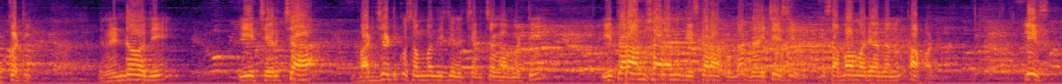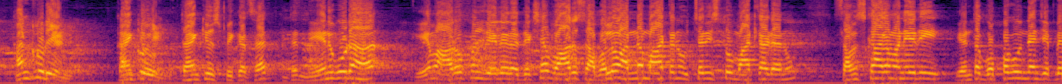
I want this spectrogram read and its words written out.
ఒక్కటి. రెండవది ఈ చర్చ బడ్జెట్కు సంబంధించిన చర్చ కాబట్టి ఇతర అంశాలను తీసుకురాకుండా దయచేసి ఈ సభా మర్యాదలను కాపాడండి. ప్లీజ్ కన్క్లూడ్ చేయండి. Thank you thank you speaker sir అంటే నేను కూడా ఏం ఆరోపణలు చేయలేదు అధ్యక్ష. వారు సభలో అన్న మాటను ఉచ్చరిస్తూ మాట్లాడాను. సంస్కారం అనేది ఎంత గొప్పగా ఉందని చెప్పే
